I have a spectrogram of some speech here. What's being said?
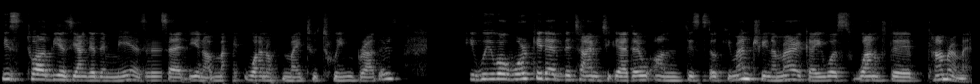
he's 12 years younger than me, as I said, you know, my, one of my two twin brothers. We were working at the time together on this documentary in America. He was one of the cameramen.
